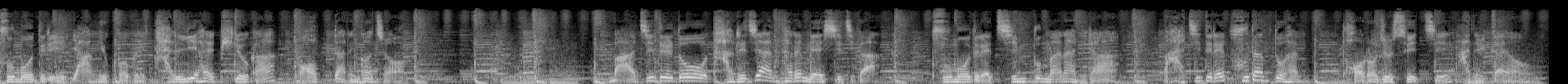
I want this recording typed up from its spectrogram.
부모들이 양육법을 달리 할 필요가 없다는 거죠. 마지들도 다르지 않다는 메시지가 부모들의 짐뿐만 아니라 마지들의 부담 또한 덜어줄 수 있지 않을까요?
